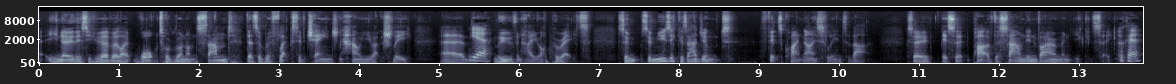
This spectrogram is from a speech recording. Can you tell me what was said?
Uh, You know this if you've ever like walked or run on sand. There's a reflexive change in how you actually um, Yeah. move and how you operate. So, so music as adjunct fits quite nicely into that. So it's a part of the sound environment, you could say. Okay.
